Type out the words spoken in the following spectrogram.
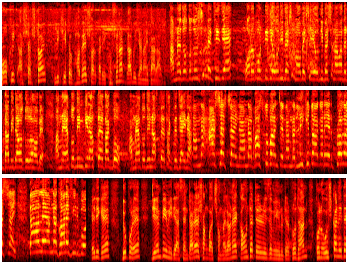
মৌখিক আশ্বাস নয় লিখিতভাবে সরকারি ঘোষণার দাবি জানায় তারা। আমরা যতদূর শুনেছি যে পরবর্তী যে অধিবেশন হবে সেই অধিবেশন আমাদের দাবি দেওয়া তোলা হবে। আমরা এতদিন কি রাস্তায় থাকব? আমরা এতদিন রাস্তায় থাকতে চাই না। আমরা আশ্বাস চাই না আমরা বাস্তবায়ন চাই না আমরা লিখিত আকারে এর প্রকাশ চাই তাহলে আমরা ঘরে ফিরবো। এদিকে দুপুরে ডিএমপি মিডিয়া সেন্টারে সংবাদ সম্মেলনে কাউন্টার টেরোরিজম ইউনিটের প্রধান কোনো উস্কানিতে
